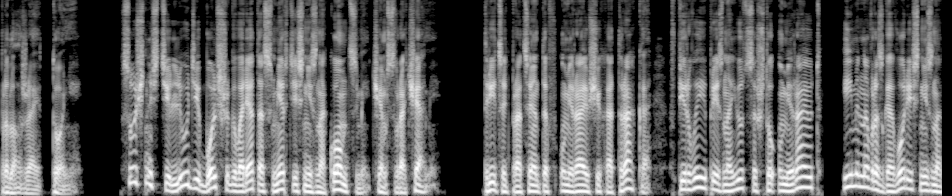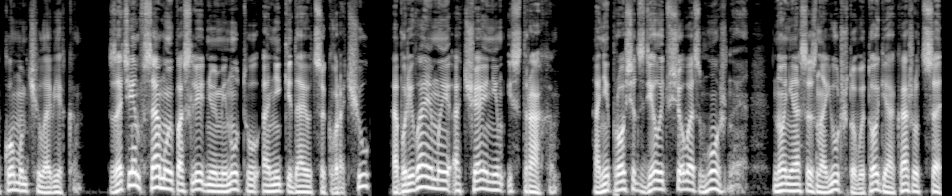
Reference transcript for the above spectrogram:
продолжает Тони. В сущности, люди больше говорят о смерти с незнакомцами, чем с врачами. 30% умирающих от рака впервые признаются, что умирают именно в разговоре с незнакомым человеком. Затем в самую последнюю минуту они кидаются к врачу, обуреваемые отчаянием и страхом. Они просят сделать все возможное, но не осознают, что в итоге окажутся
